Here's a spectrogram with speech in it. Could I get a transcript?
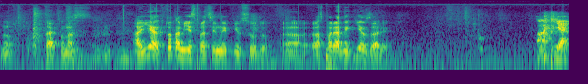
Ну, так, у нас. А є, хто там є з працівників суду? Е, Розпорядник є в залі? Так, є.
